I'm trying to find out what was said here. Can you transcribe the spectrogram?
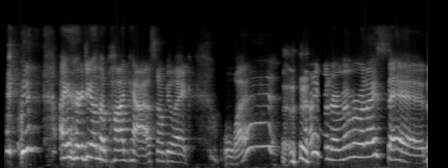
I heard you on the podcast, and I'll be like, "What? I don't even remember what I said."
